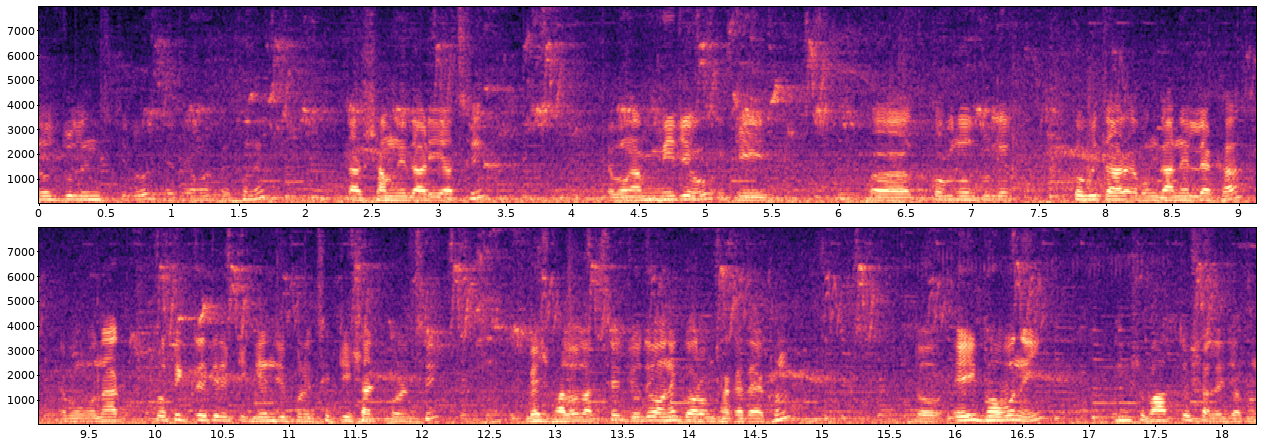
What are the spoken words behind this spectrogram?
নজরুল ইনস্টিটিউট, যেটি আমার পেছনে, তার সামনে দাঁড়িয়ে আছি। এবং আমি নিজেও একটি কবি নজরুলের কবিতার এবং গানের লেখা এবং ওনার প্রতিকৃতির একটি গেঞ্জি পরেছি টি শার্ট পরেছি। বেশ ভালো লাগছে, যদিও অনেক গরম ঢাকাতে এখন। তো এই ভবনেই উনিশশো বাহাত্তর সালে যখন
